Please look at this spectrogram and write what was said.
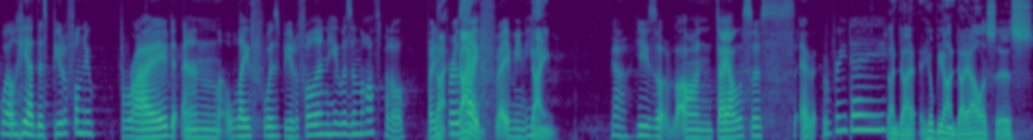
Well, he had this beautiful new bride, and life was beautiful, and he was in the hospital fighting Di- for his dying. life. I mean, he, dying. Yeah, he's uh, on dialysis every day. On di- he'll be on dialysis.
